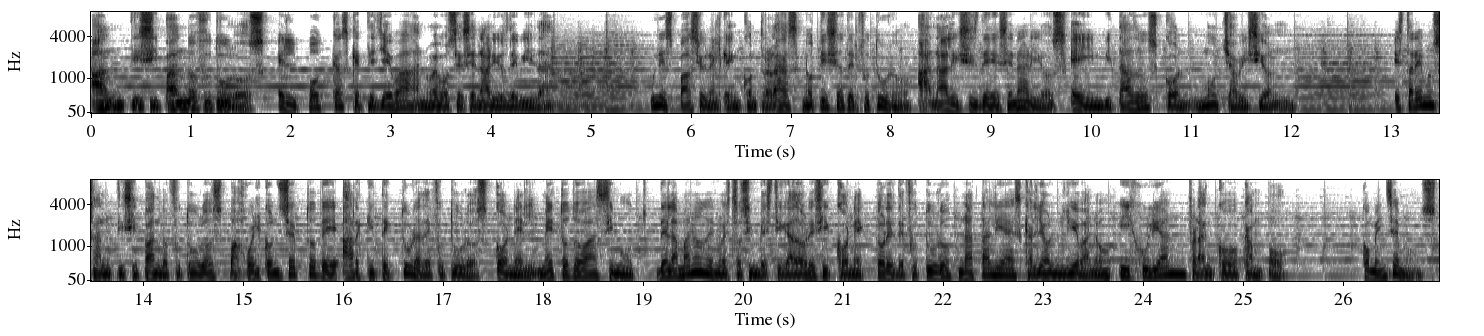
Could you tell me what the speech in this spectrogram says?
anticipando futuros, el podcast que te lleva a nuevos escenarios de vida. Un espacio en el que encontrarás noticias del futuro, análisis de escenarios e invitados con mucha visión estaremos anticipando futuros bajo el concepto de arquitectura de futuros con el método Azimuth, de la mano de nuestros investigadores y conectores de futuro Natalia Escalión Liébano y Julián Franco Campo. Comencemos.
